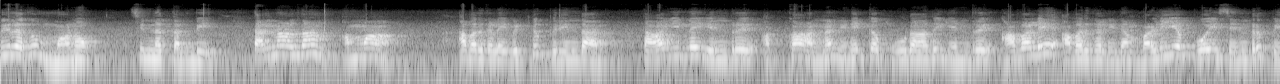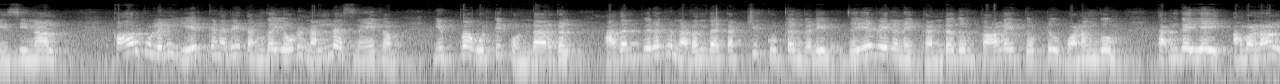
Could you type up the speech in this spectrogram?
பிறகு மனோ சின்னத்தம்பி தன்னால் தான் அம்மா அவர்களை விட்டு பிரிந்தார். தாயில்லை என்று அக்கா அண்ணன் நினைக்கக்கூடாது என்று அவளே அவர்களிடம் வழிய போய் சென்று பேசினாள். கார்குழலி ஏற்கனவே தங்கையோடு நல்ல சிநேகம் இப்ப ஒட்டி கொண்டார்கள். அதன் பிறகு நடந்த கட்சி கூட்டங்களில் ஜெயவேலனை கண்டதும் காலை தொட்டு வணங்கும் தங்கையை அவனால்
